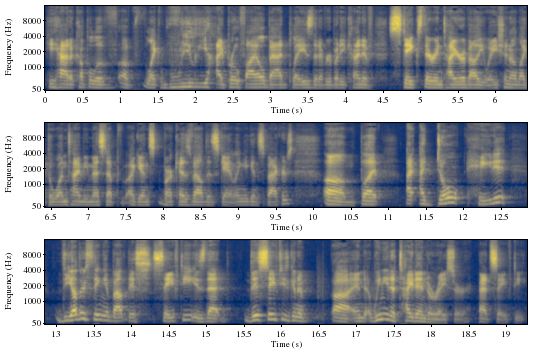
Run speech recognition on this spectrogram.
he had a couple of, of like really high profile bad plays that everybody kind of stakes their entire evaluation on, like the one time he messed up against Marquez Valdes Scantling against Packers. Um, but I, I don't hate it. The other thing about this safety is that this safety is going to, uh, and we need a tight end eraser at safety.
